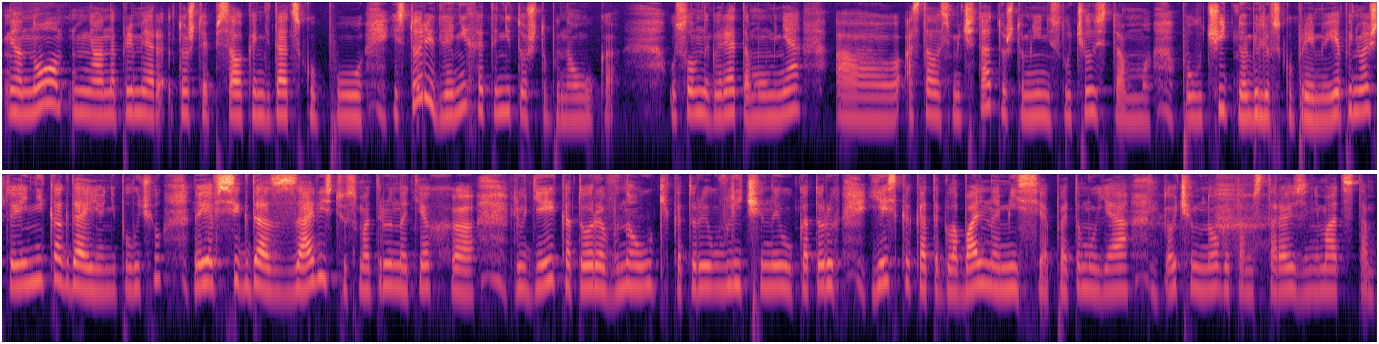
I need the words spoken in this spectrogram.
но, например, то, что я писала кандидатскую по истории, для них это не то чтобы наука – условно говоря, там у меня а, осталась мечта, то, что мне не случилось там получить Нобелевскую премию. Я понимаю, что я никогда ее не получу, но я всегда с завистью смотрю на тех а, людей, которые в науке, которые увлечены, у которых есть какая-то глобальная миссия, поэтому я очень много там стараюсь заниматься там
